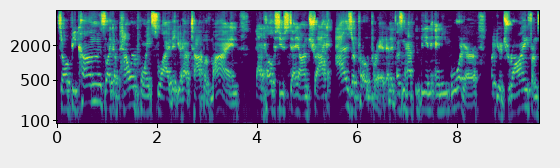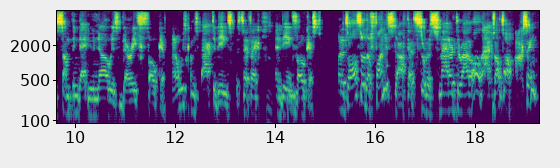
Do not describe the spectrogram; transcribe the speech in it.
So it becomes like a PowerPoint slide that you have top of mind that helps you stay on track as appropriate. And it doesn't have to be in any order, but you're drawing from something that you know is very focused. It always comes back to being specific and being focused but it's also the fun stuff that's sort of smattered throughout all that. Because I'll talk boxing,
